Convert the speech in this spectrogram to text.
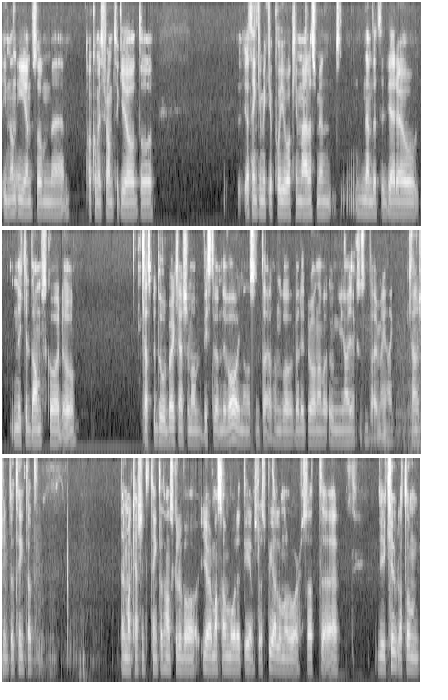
innan EM som eh, har kommit fram tycker jag. Då, jag tänker mycket på Joakim Mähler som jag nämnde tidigare och Mikael Damsgaard och Kasper Dolberg kanske man visste vem det var innan och sånt där. Att han var väldigt bra när han var ung i Ajax och sånt där. Men han kanske inte tänkte att eller man kanske inte tänkte att han skulle vara, göra massa mål i ett EM-slutspel om några år. Så att eh, det är kul att de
